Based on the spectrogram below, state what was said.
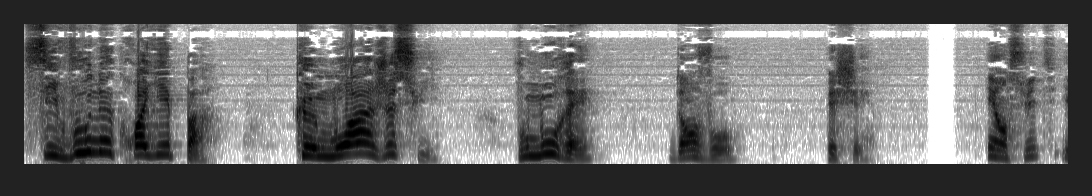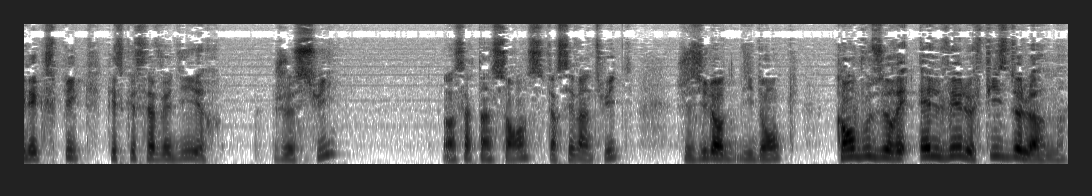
si vous ne croyez pas que moi je suis, vous mourrez dans vos péchés. Et ensuite, il explique qu'est-ce que ça veut dire je suis, dans un certain sens, verset 28. Jésus leur dit donc, quand vous aurez élevé le Fils de l'homme,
